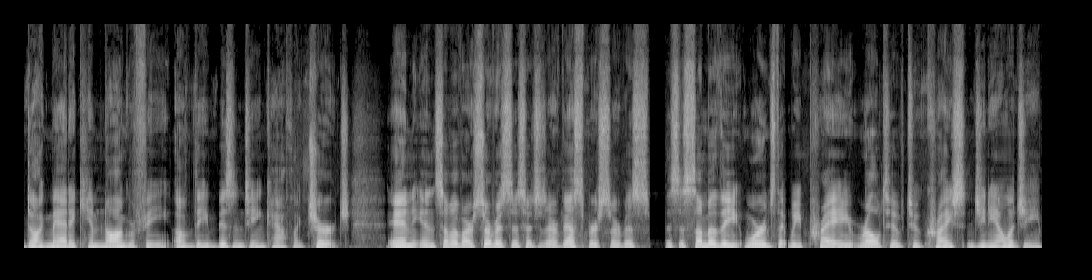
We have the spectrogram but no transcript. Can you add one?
dogmatic hymnography of the Byzantine Catholic Church. And in some of our services, such as our Vesper service, this is some of the words that we pray relative to Christ's genealogy.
